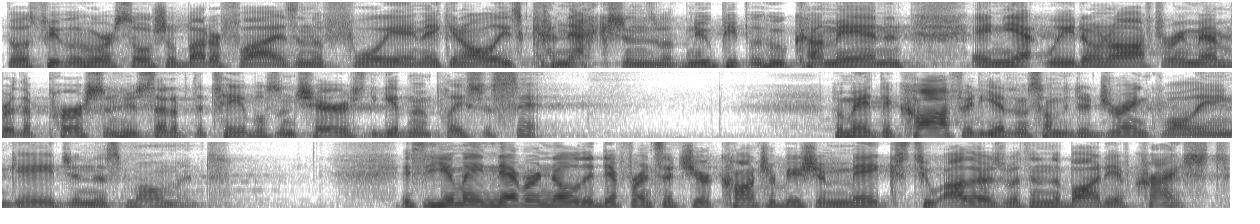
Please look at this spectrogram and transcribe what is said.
Those people who are social butterflies in the foyer making all these connections with new people who come in, and, and yet we don't often remember the person who set up the tables and chairs to give them a place to sit, who made the coffee to give them something to drink while they engage in this moment. You see, you may never know the difference that your contribution makes to others within the body of Christ.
